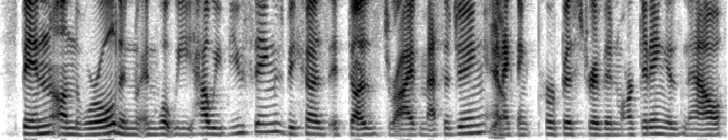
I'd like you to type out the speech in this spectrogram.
spin on the world and, and what we how we view things because it does drive messaging and i think purpose driven marketing is now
